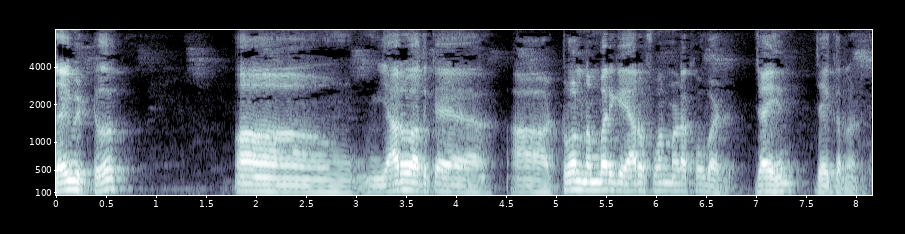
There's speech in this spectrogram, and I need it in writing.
ದಯವಿಟ್ಟು ಯಾರು ಅದಕ್ಕೆ ಆ ಟ್ರೋಲ್ ನಂಬರ್ಗೆ ಯಾರು ಫೋನ್ ಮಾಡೋಕ್ಕೆ ಹೋಗಬೇಡ್ರಿ ಜೈ ಹಿಂದ್ ಜೈ ಕರ್ನಾಟಕ.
